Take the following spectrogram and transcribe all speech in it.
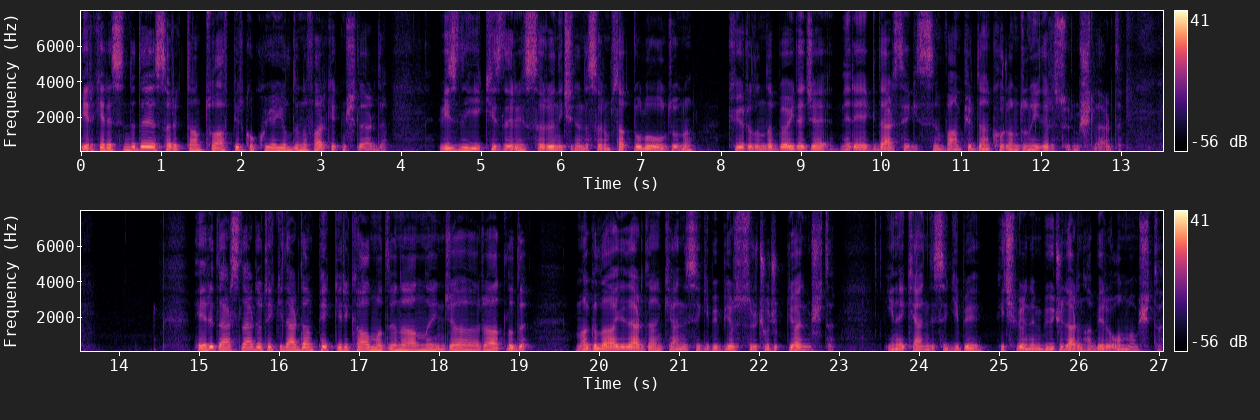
Bir keresinde de sarıktan tuhaf bir koku yayıldığını fark etmişlerdi. Weasley ikizleri sarığın içinin de sarımsak dolu olduğunu, Quirrell'ın da böylece nereye giderse gitsin vampirden korunduğunu ileri sürmüşlerdi. Harry derslerde ötekilerden pek geri kalmadığını anlayınca rahatladı. Muggle ailelerden kendisi gibi bir sürü çocuk gelmişti. Yine kendisi gibi hiçbirinin büyücülerden haberi olmamıştı.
